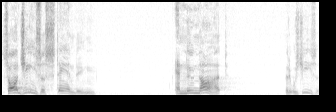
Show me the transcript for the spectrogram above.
saw Jesus standing and knew not that it was Jesus.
